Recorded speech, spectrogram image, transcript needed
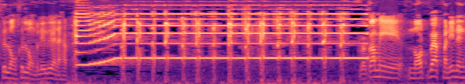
ขึ้นลงขึ้นลงไปเรื่อยๆนะครับ แล้วก็มีโน้ตแวบมานิดนึง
